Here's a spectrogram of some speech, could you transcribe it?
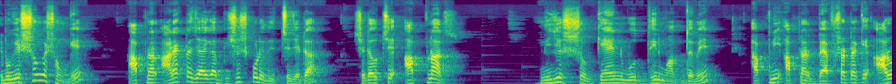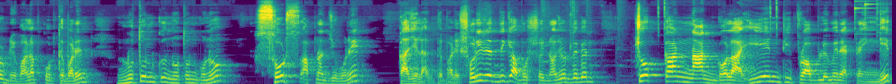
এবং এর সঙ্গে সঙ্গে আপনার আরেকটা জায়গা বিশেষ করে দিচ্ছে যেটা, সেটা হচ্ছে আপনার নিজস্ব জ্ঞান বুদ্ধির মাধ্যমে আপনি আপনার ব্যবসাটাকে আরও ডেভেলপ করতে পারেন। নতুন নতুন কোনো সোর্স আপনার জীবনে কাজে লাগতে পারে। শরীরের দিকে অবশ্যই নজর দেবেন। চোখ, কান, নাক, গলা ইএনটি প্রবলেমের একটা ইঙ্গিত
